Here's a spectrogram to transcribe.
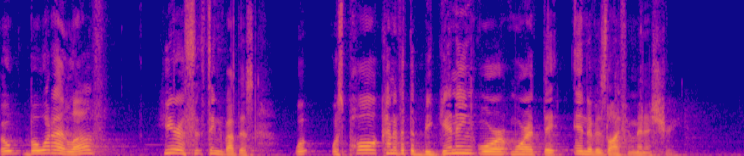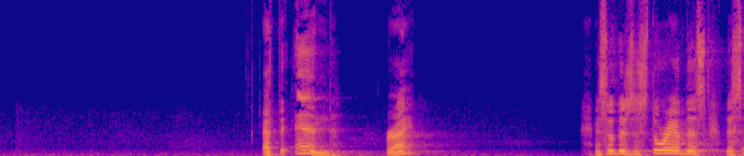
But, but what I love here, think about this was Paul kind of at the beginning or more at the end of his life in ministry? At the end, right? And so there's a story of this, this,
